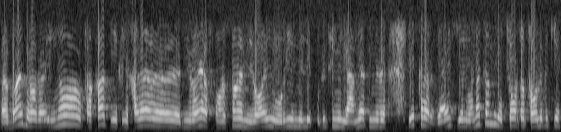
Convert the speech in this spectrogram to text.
باید برادر اینا فقط یک قدر نیروهای افغانستان نیروهای اردوی ملی پلیس ملی امنیت میره یک قدر ضعیف جلوه نکن میگه چهار تا طالبی که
